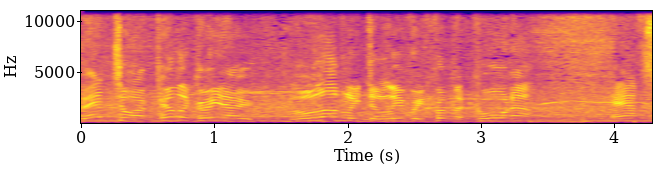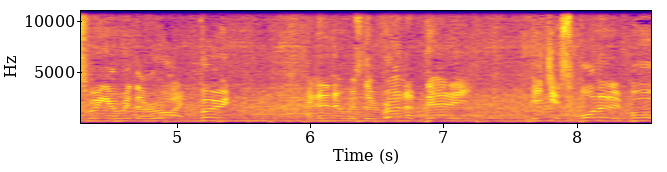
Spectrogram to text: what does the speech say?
That time, Pellegrino, lovely delivery from the corner. Outswinger with the right boot. And then it was the run of Dadi. He just wanted it more,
